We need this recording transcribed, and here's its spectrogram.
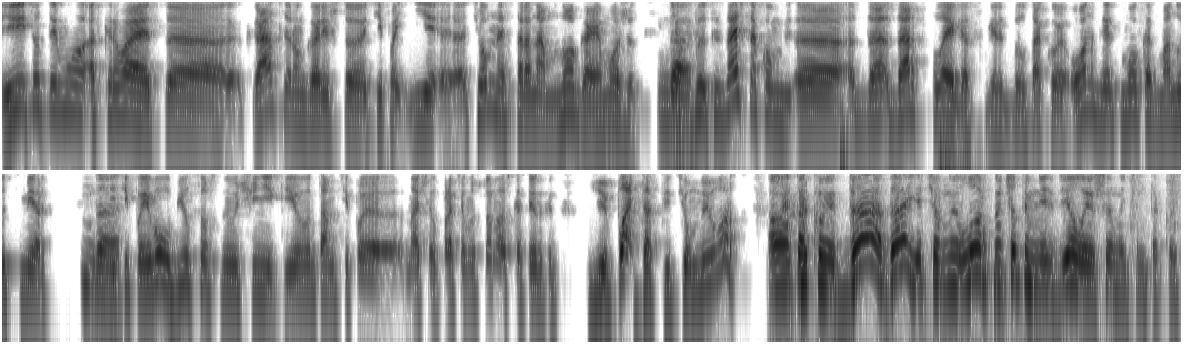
и тут ему открывается канцлер, он говорит, что типа и, э, темная сторона многое может. Да. Говорит, ты знаешь, в таком э, Дарт Плегас, говорит, был такой, он, говорит, мог обмануть смерть. Да. И типа его убил собственный ученик. И он там типа начал про темную сторону рассказывать. И он такой, ебать, да ты темный лорд. А он такой, да, да, я темный лорд, ну что ты мне сделаешь, Энакин такой.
